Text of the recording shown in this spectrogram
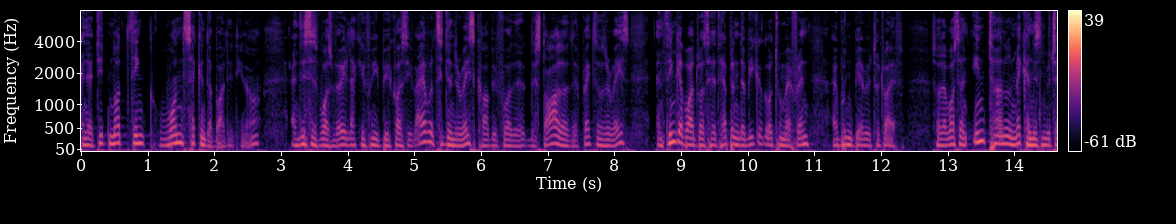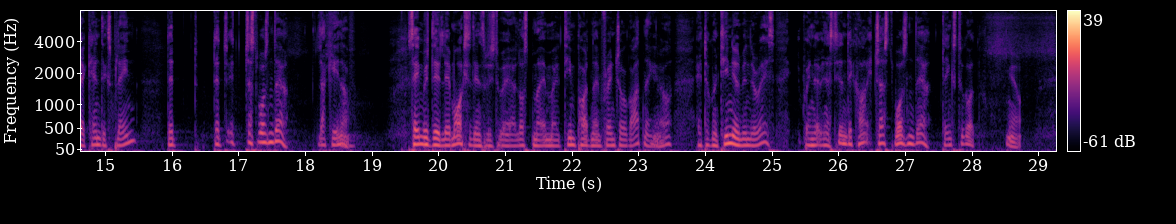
And I did not think one second about it, you know. And this is, was very lucky for me because if I would sit in the race car before the, the start or the practice of the race and think about what had happened a week ago to my friend, I wouldn't be able to drive. So there was an internal mechanism which I can't explain that that it just wasn't there. Lucky Sure. enough. Same with the Le Mans accidents, which where I lost my, my team partner and French Jo Gartner. You know, I had to continue and win the race. When, I- when I stood in the car, it just wasn't there. Thanks to God, Yeah.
